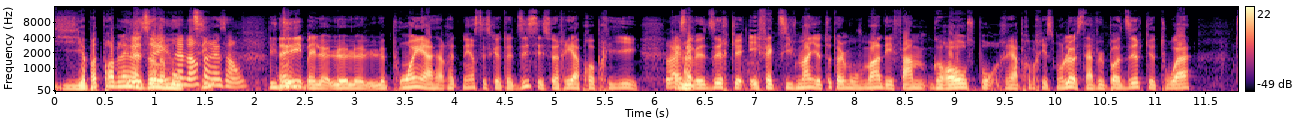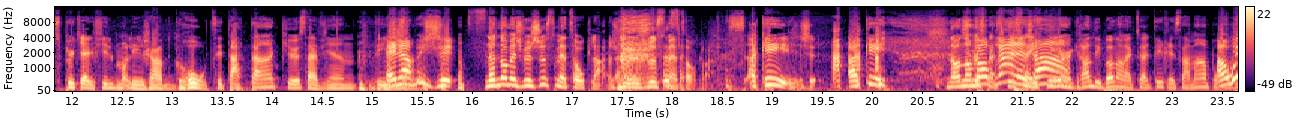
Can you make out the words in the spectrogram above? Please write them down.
il y a pas de problème à dire le mot non. L'idée, ben, le, le, le, point à retenir, c'est ce que tu as dit, c'est se réapproprier. Ouais. Ça veut dire qu'effectivement, il y a tout un mouvement des femmes grosses pour réapproprier ce mot-là. Ça veut pas dire que toi, tu peux qualifier le- les gens de gros. Tu sais, t'attends que ça vienne des Mais gens. non, mais j'ai. Non, non, mais je veux juste mettre ça au clair. Je veux juste mettre ça au clair. OK. je- OK. Non, non, Je mais c'est parce comprends, que ça a été un grand débat dans l'actualité récemment. Pour Ah vrai.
